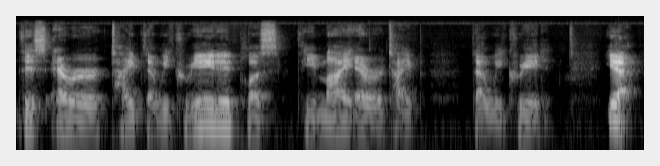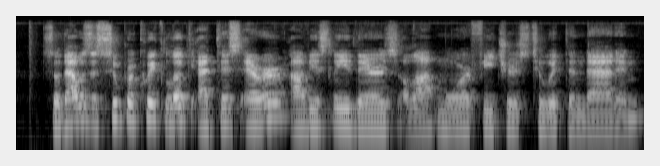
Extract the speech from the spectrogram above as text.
this error type that we created plus the my error type that we created. Yeah, so that was a super quick look at thiserror. Obviously, there's a lot more features to it than that and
